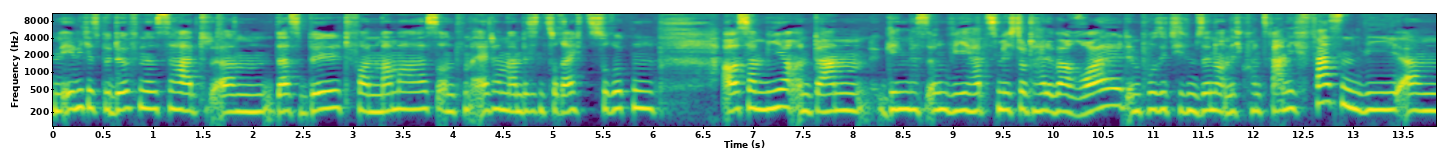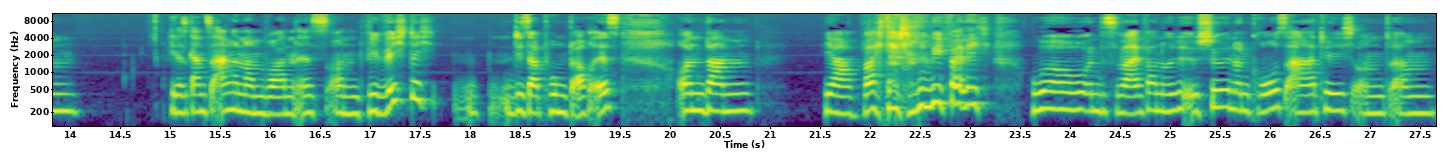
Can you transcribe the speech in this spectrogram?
ein ähnliches Bedürfnis hat, ähm, das Bild von Mamas und von Eltern mal ein bisschen zurechtzurücken? außer mir und dann ging das irgendwie, hat es mich total überrollt im positiven Sinne und ich konnte es gar nicht fassen, wie, ähm, wie das Ganze angenommen worden ist und wie wichtig dieser Punkt auch ist. Und dann ja, war ich da schon irgendwie völlig wow und es war einfach nur schön und großartig und ähm,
